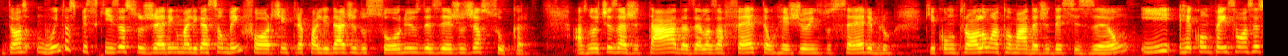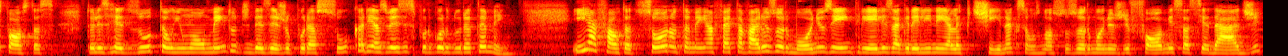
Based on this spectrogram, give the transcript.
Então, as, muitas pesquisas sugerem uma ligação bem forte entre a qualidade do sono e os desejos de açúcar. As noites agitadas, elas afetam regiões do cérebro que controlam a tomada de decisão e recompensam as respostas. Então, eles resultam em um aumento de desejo por açúcar e às vezes por gordura também. E a falta de sono também afeta vários hormônios, e entre eles a grelina e a leptina, que são os nossos hormônios de fome e saciedade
